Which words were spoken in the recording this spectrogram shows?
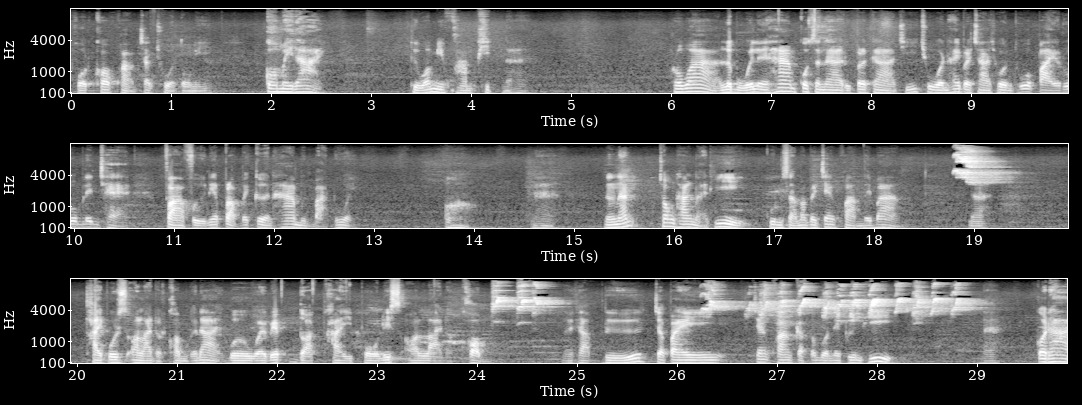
โพสต์ข้อความชักชวนตรงนี้ ก็ไม่ได้ ถือว่ามีความผิดนะฮะ เพราะว่าระบุไว้เลยห้ามโฆษณาหรือประกาศชี้ชวนให้ประชาชนทั่วไปร่วมเล่นแชร์ฝ่าฝืนเนี่ยปรับไปเกิน 50,000 บาทด้วยอ๋อนะฮะดังนั้นช่องทางไหนที่คุณสามารถไปแจ้งความได้บ้างนะ thaipoliceonline.com ก็ได้ www.thaipoliceonline.com นะครับ หรือจะไปแจ้งความกับตำรวจในพื้นที่นะก็ได้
